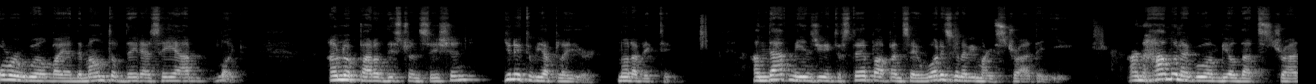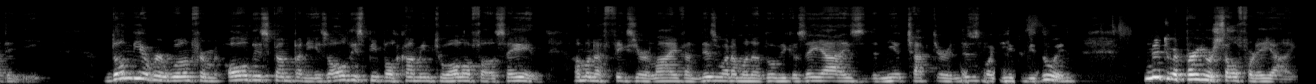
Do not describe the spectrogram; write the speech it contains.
overwhelmed by the amount of data, say, I'm, look, I'm not part of this transition. You need to be a player, not a victim. And that means you need to step up and say, what is going to be my strategy? and how am I'm going to go and build that strategy. Don't be overwhelmed from all these companies, all these people coming to all of us, hey, I'm going to fix your life, and this is what I'm to do because AI is the new chapter, and this is what you need to be doing. You need to prepare yourself for AI.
